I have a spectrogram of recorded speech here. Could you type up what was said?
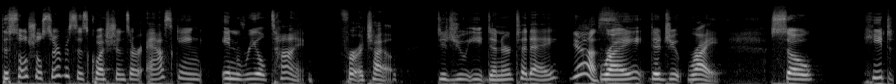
the social services questions are asking in real time for a child. Did you eat dinner today? Yes. Right? Did you? Right. So he d-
